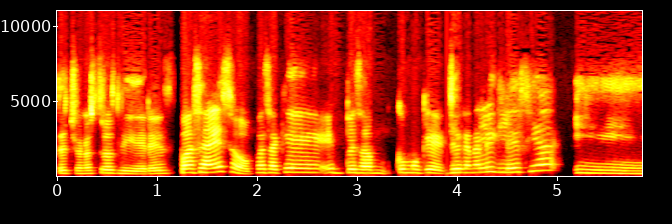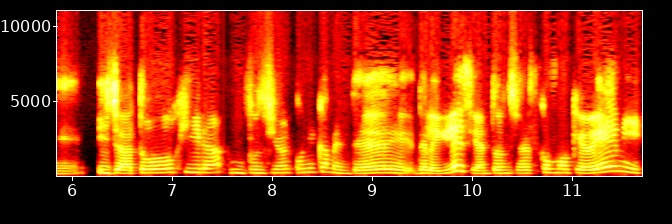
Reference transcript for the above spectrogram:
de hecho, nuestros líderes, pasa eso, pasa que empiezan como que llegan a la iglesia y, y ya todo gira en función únicamente de, de la iglesia, entonces como que ven y,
